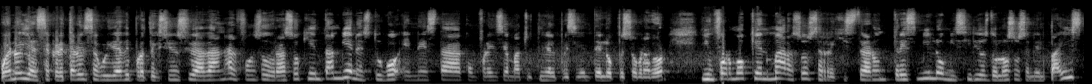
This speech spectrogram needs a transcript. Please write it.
Bueno, y el secretario de Seguridad y Protección Ciudadana, Alfonso Durazo, quien también estuvo en esta conferencia matutina del presidente López Obrador, informó que en marzo se registraron 3.000 homicidios dolosos en el país,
